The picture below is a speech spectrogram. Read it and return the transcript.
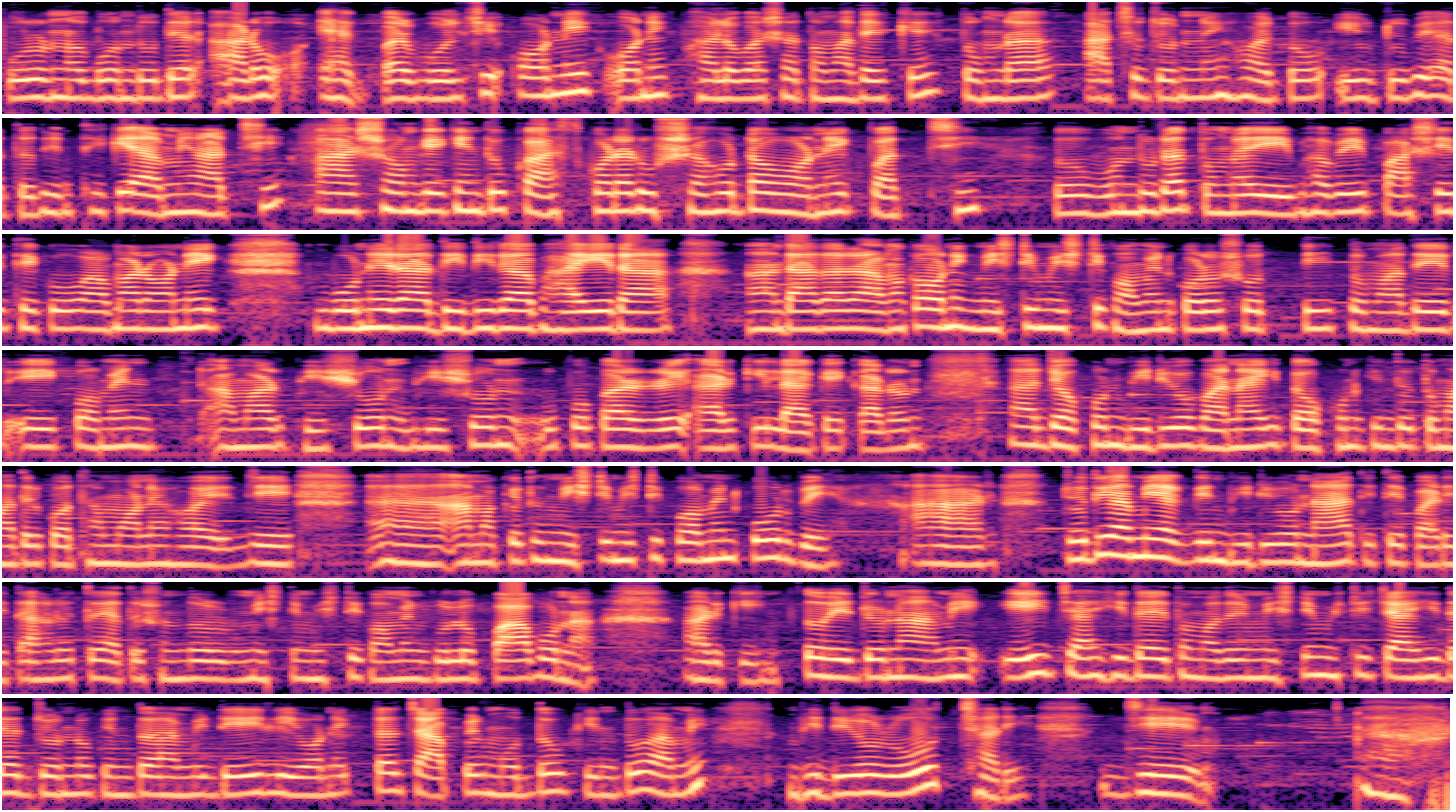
পুরনো বন্ধুদের আরও একবার বলছি, অনেক অনেক ভালোবাসা তোমাদেরকে। তোমরা আছো জন্যই হয়তো ইউটিউবে এতদিন থেকে আমি আছি। আর সঙ্গে কিন্তু কাজ করার উৎসাহটাও অনেক পাচ্ছি। তো বন্ধুরা, তোমরা এইভাবেই পাশে থেকো। আমার অনেক বোনেরা, দিদিরা, ভাইয়েরা দাদারা, আমাকে অনেক মিষ্টি মিষ্টি কমেন্ট করো, সত্যি তোমাদের এই কমেন্ট আমার ভীষণ ভীষণ উপকারে আর কি লাগে। কারণ যখন ভিডিও বানাই তখন কিন্তু তোমাদের কথা মনে হয় যে আমাকে তো মিষ্টি মিষ্টি কমেন্ট করবে। আর যদি আমি একদিন ভিডিও না দিতে পারি তাহলে তো এত সুন্দর মিষ্টি মিষ্টি কমেন্টগুলো পাবো না আর কি। তো এই জন্য আমি এই চাহিদায় তোমাদের মিষ্টি মিষ্টি চাহিদার জন্য কিন্তু আমি ডেইলি অনেকটা চাপের মধ্যেও কিন্তু আমি ভিডিও রোজ ছাড়ি। যে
